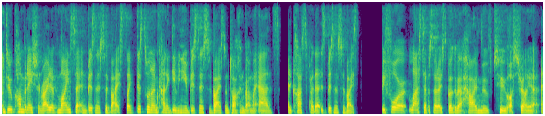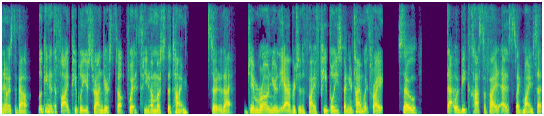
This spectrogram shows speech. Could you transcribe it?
do a combination, right, of mindset and business advice. Like this one, I'm kind of giving you business advice. I'm talking about my ads. I'd classify that as business advice before last episode, I spoke about how I moved to Australia and it was about looking at the five people you surround yourself with, you know, most of the time. Sort of that Jim Rohn, you're the average of the five people you spend your time with, right? So that would be classified as like mindset.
